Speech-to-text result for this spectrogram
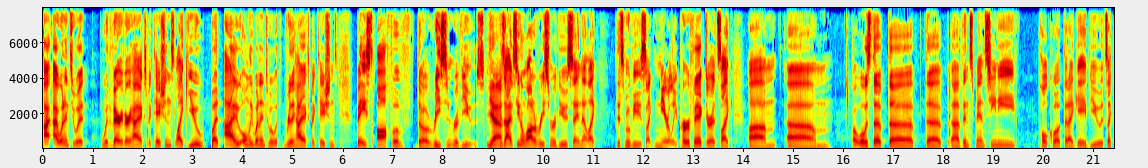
I, I went into it with very very high expectations like you, but I only went into it with really high expectations based off of the recent reviews. Yeah. because I've seen a lot of recent reviews saying that like this movie is like nearly perfect, or it's like um um what was the the the uh, Vince Mancini pull quote that I gave you. It's like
